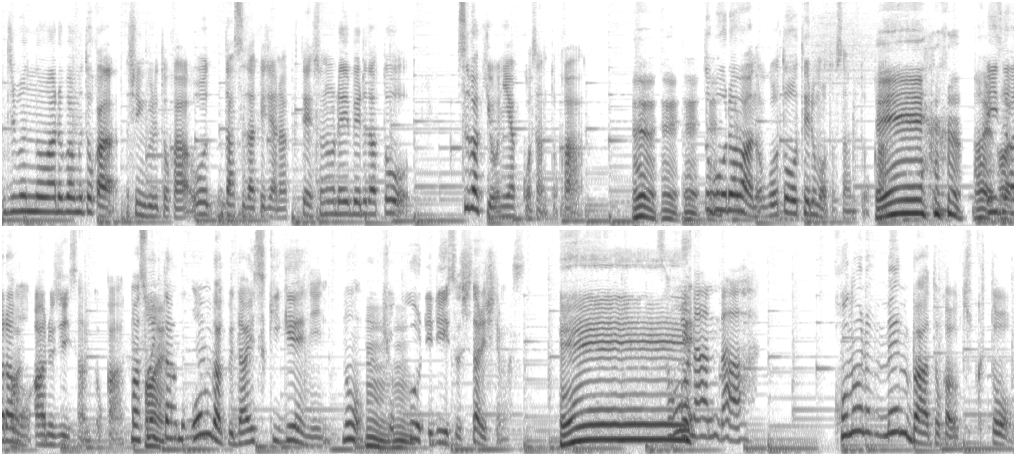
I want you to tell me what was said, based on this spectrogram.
自分のアルバムとかシングルとかを出すだけじゃなくて、そのレーベルだと、椿鬼奴さんとか、うんうんうんうん。フットボールアワーの後藤輝元さんとか、ええ。はレイザーラモンン。RG さんとか、まあそういった音楽大好き芸人の曲をリリースしたりしてます。へえ。そうなんだ。このメンバーとかを聞くと、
